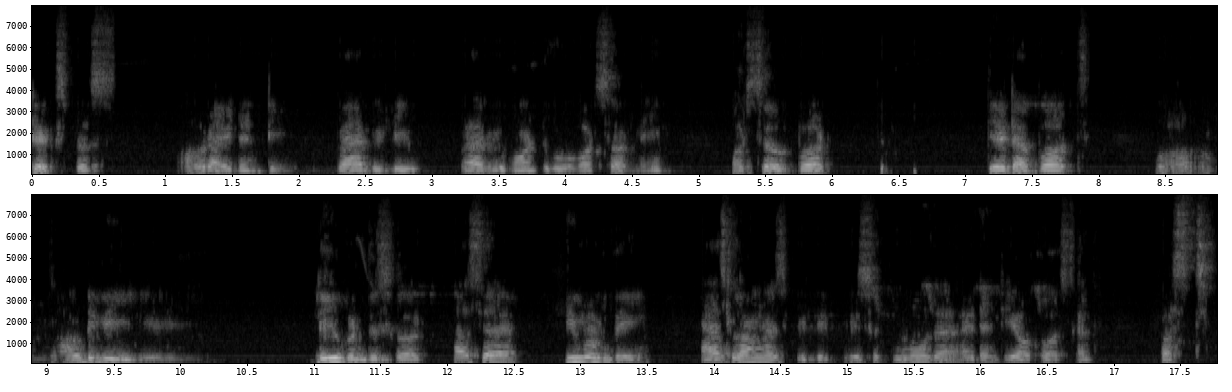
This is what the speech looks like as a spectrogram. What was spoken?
to express our identity, where we live, where we want to go, what's our name, what's our birth, date of birth, uh, how do we live in this world. As a human being, as long as we live, we should know the identity of ourselves first.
